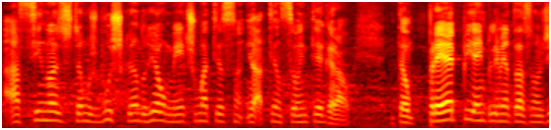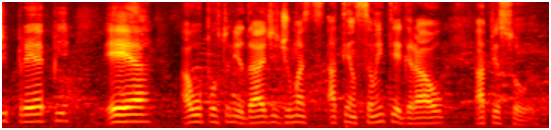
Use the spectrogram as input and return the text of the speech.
assim nós estamos buscando realmente uma atenção, atenção integral. Então PrEP, a implementação de PrEP é a oportunidade de uma atenção integral à pessoa.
